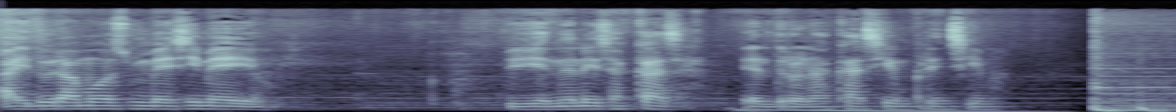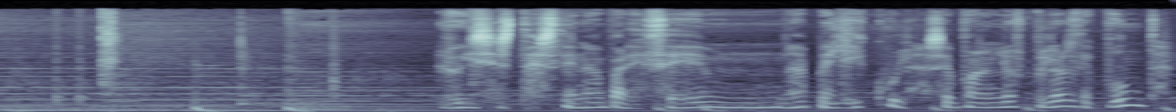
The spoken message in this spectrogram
Ahí duramos mes y medio viviendo en esa casa. El dron acá siempre encima. Luis, esta escena parece una película, se ponen los pelos de punta.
